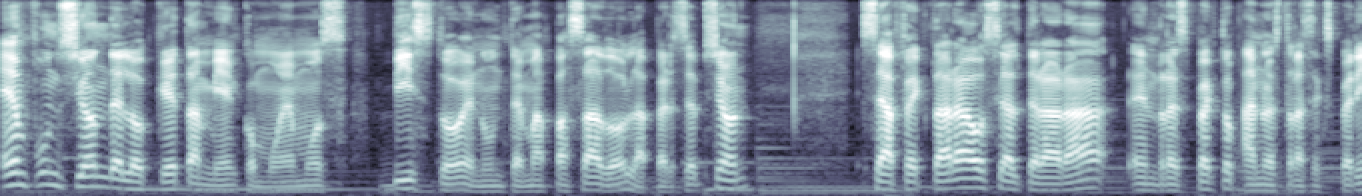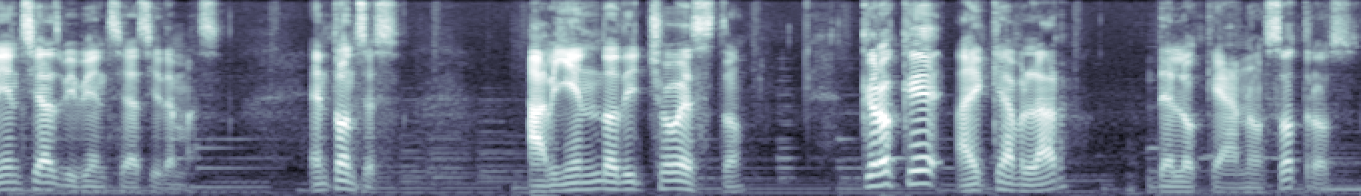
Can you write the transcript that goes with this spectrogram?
en función de lo que también, como hemos visto en un tema pasado, la percepción, se afectará o se alterará en respecto a nuestras experiencias, vivencias y demás. Entonces, habiendo dicho esto, Creo que hay que hablar de lo que a nosotros,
